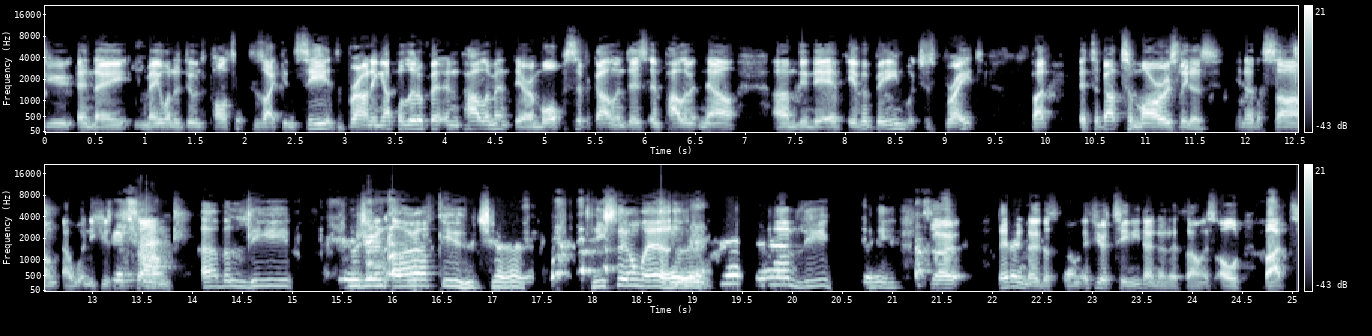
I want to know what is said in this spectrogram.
you and they may want to do into politics, because I can see it's browning up a little bit in Parliament. There are more Pacific Islanders in Parliament now um, than there have ever been, which is great. But it's about tomorrow's leaders. You know the song, uh, Whitney Houston song, "I Believe Children are our future. Teach them well let them lead. So they don't know the song. If you're a teen, you don't know the song. It's old, but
